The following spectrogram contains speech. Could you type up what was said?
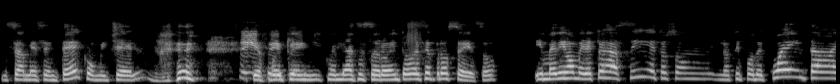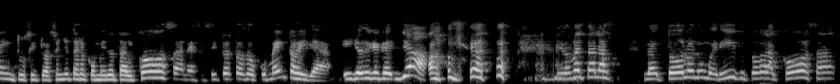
o sea, me senté con Michelle, que fue Quien, me asesoró en todo ese proceso, y me dijo, mira, esto es así, estos son los tipos de cuentas, en tu situación yo te recomiendo tal cosa, necesito estos documentos y ya. Y yo dije que ya, o sea, ¿y dónde están las, todos los numeritos, toda la cosa.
